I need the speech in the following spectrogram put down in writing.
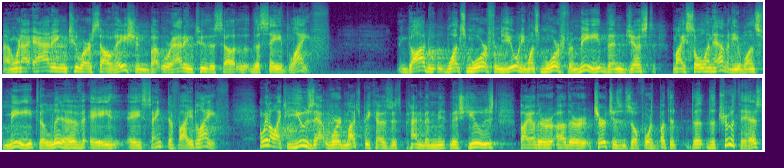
And we're not adding to our salvation, but we're adding to the, the saved life. And God wants more from you and He wants more from me than just my soul in heaven. He wants me to live a, a sanctified life. And we don't like to use that word much because it's kind of been misused by other, other churches and so forth. But the, the, the truth is,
